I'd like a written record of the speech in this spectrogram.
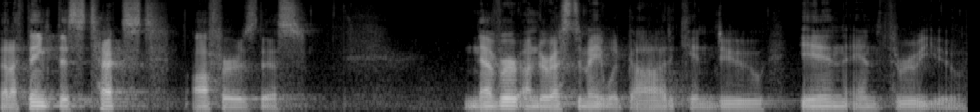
that I think this text offers this. Never underestimate what God can do in and through you,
